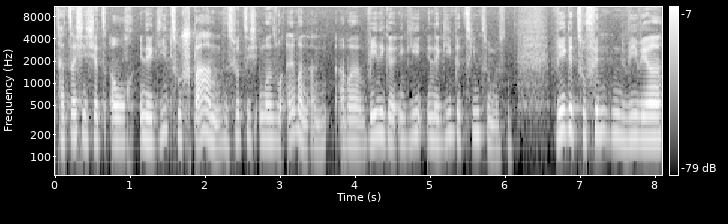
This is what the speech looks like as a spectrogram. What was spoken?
tatsächlich jetzt auch Energie zu sparen. Das hört sich immer so albern an, aber weniger Energie beziehen zu müssen. Wege zu finden, wie wir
